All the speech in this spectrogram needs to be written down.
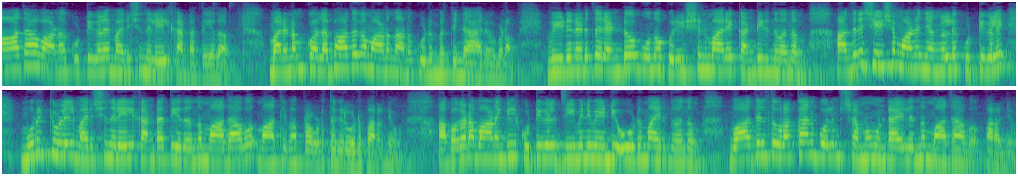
മാതാവാണ് കുട്ടികളെ മരിച്ച നിലയിൽ കണ്ടെത്തിയത്. മരണം കൊലപാതകമാണെന്നാണ് കുടുംബത്തിന്റെ ആരോപണം. വീടിനടുത്ത് രണ്ടോ മൂന്നോ പുരുഷന്മാരെ കണ്ടിരുന്നുവെന്നും അതിനുശേഷമാണ് ഞങ്ങളുടെ കുട്ടികളെ മുറിക്കുള്ളിൽ മരിച്ച നിലയിൽ കണ്ടെത്തിയതെന്നും മാതാവ് മാധ്യമ പ്രവർത്തകരോട് പറഞ്ഞു. അപകടമാണെങ്കിൽ കുട്ടികൾ ജീവന് വേണ്ടി ഓടുമായിരുന്നുവെന്നും വാതിൽ തുറക്കാൻ പോലും ശ്രമമുണ്ടായില്ലെന്നും മാതാവ് പറഞ്ഞു.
